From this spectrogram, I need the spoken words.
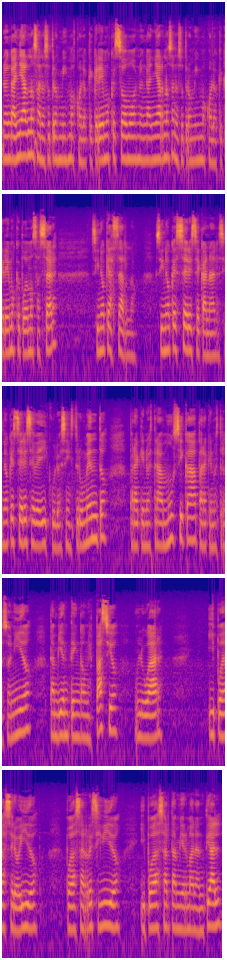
no engañarnos a nosotros mismos con lo que creemos que somos, no engañarnos a nosotros mismos con lo que creemos que podemos hacer, sino que hacerlo, sino que ser ese canal, sino que ser ese vehículo, ese instrumento para que nuestra música, para que nuestro sonido también tenga un espacio, un lugar y pueda ser oído, pueda ser recibido y pueda ser también manantial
